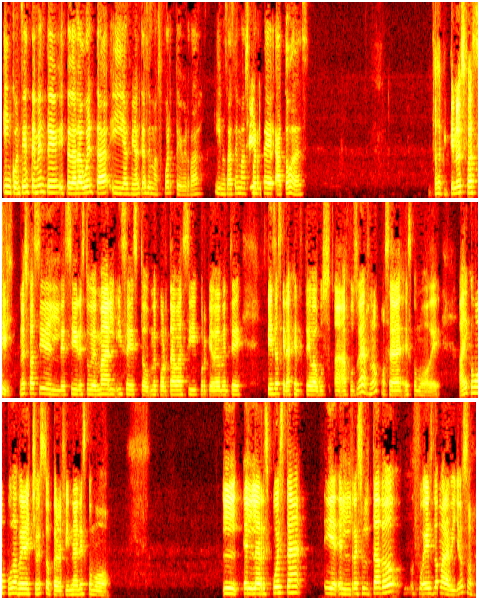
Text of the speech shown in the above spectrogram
inconscientemente te da la vuelta y al final te hace más fuerte, ¿verdad? Y nos hace más fuerte a todas. O sea, que, no es fácil, no es fácil decir estuve mal, hice esto, me portaba así, porque obviamente piensas que la gente te va a, juzgar, ¿no? O sea, es como de, ay, ¿cómo pudo haber hecho esto? Pero al final es como la respuesta y el resultado fue, es lo maravilloso.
